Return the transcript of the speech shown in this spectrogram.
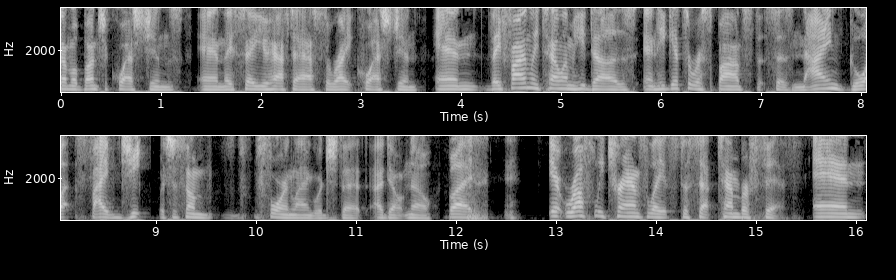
them a bunch of questions and they say you have to ask the right question. And they finally tell him he does and he gets a response that says 9 gut 5g which is some foreign language that I don't know. But it roughly translates to September 5th and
